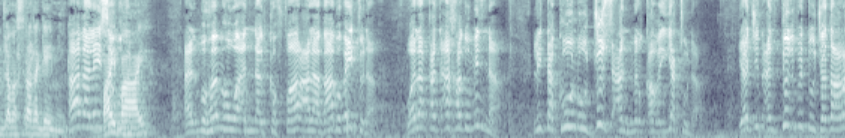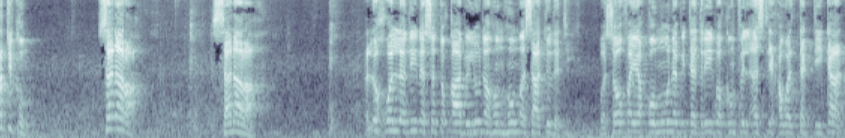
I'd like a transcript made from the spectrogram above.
هذا dla Was Rada Gaming. هذا ليس باي مهم. باي. المهم هو أن الكفار على باب بيتنا ولقد أخذوا منا لتكونوا جزءا من قضيتنا يجب أن تثبتوا جدارتكم سنرى سنرى الأخوة الذين ستقابلونهم هم أساتذتي وسوف يقومون بتدريبكم في الأسلحة والتكتيكات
